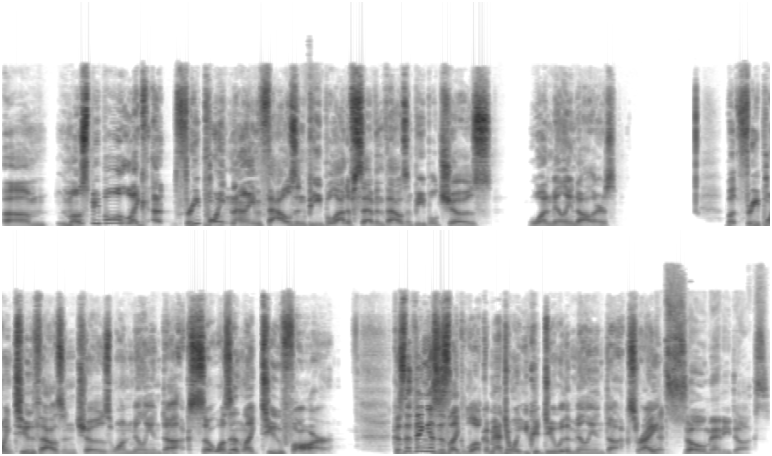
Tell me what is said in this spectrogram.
Um, most people, like uh, 3.9 thousand people out of 7,000 people chose $1 million. But 3.2 thousand chose 1 million ducks. So it wasn't like too far. Because the thing is, is like, look, imagine what you could do with a million ducks, right? That's so many ducks.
